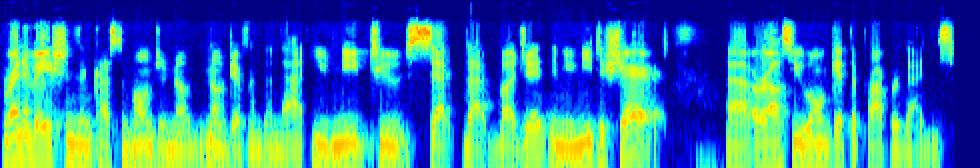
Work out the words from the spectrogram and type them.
renovations and custom homes are no, no different than that. You need to set that budget and you need to share it uh, or else you won't get the proper guidance.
